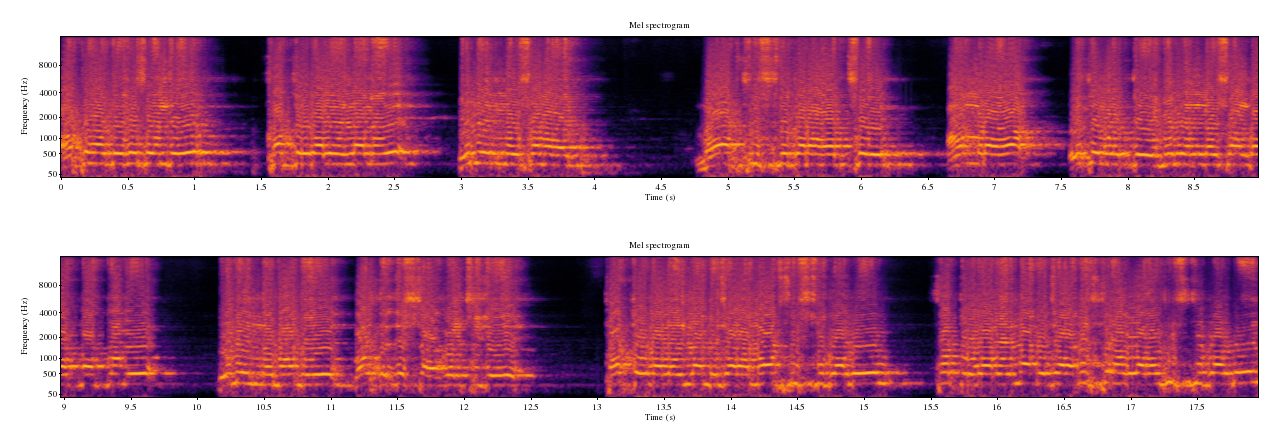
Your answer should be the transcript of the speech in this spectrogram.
আপনারা দেখেছেন যে ছাত্র দলের নামে বিভিন্ন সময় মাঠ সৃষ্টি করা হচ্ছে। আমরা ইতিমধ্যে বিভিন্ন সংবাদ মাধ্যমে বিভিন্ন ভাবে বলতে চেষ্টা করেছি যে ছাত্র নামে যারা মাঠ সৃষ্টি করবেন ছাত্র দলের নামে যারা বিশৃঙ্খলা সৃষ্টি করবেন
